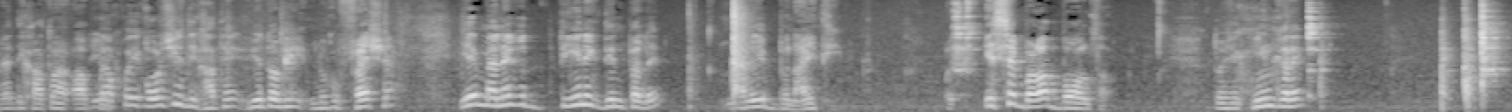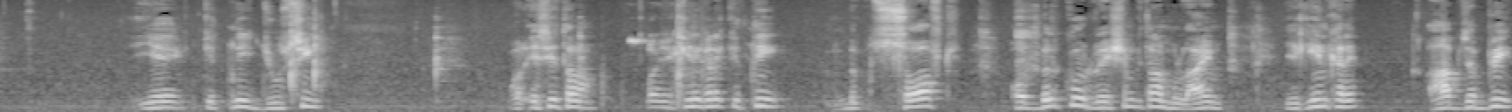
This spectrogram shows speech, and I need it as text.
मैं दिखाता हूँ आपको आपको एक और चीज़ दिखाते हैं। ये तो अभी बिल्कुल फ्रेश है। ये मैंने तीन एक दिन पहले मैंने ये बनाई थी। इससे बड़ा बॉल था। तो यकीन करें ये कितनी जूसी और इसी तरह और यकीन करें कितनी सॉफ्ट और बिल्कुल रेशम की तरह मुलायम। यकीन करें आप जब भी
